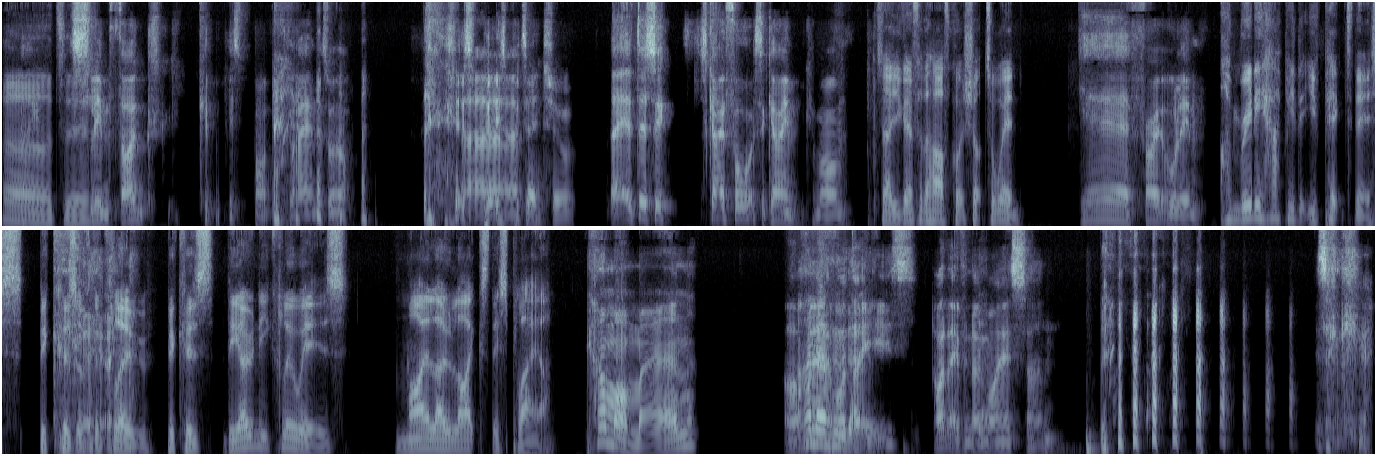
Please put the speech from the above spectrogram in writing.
Oh dear. Slim Thug could is might be playing as well. it's, it's Uh, potential. Uh, Just a, let's go for it. It's a game. Come on. So you're going for the half court shot to win. Yeah, throw it all in. I'm really happy that you've picked this because of the clue. Because the only clue is Milo likes this player. Come on, man. Oh, I know who I that. I don't even know my own son. It's like-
